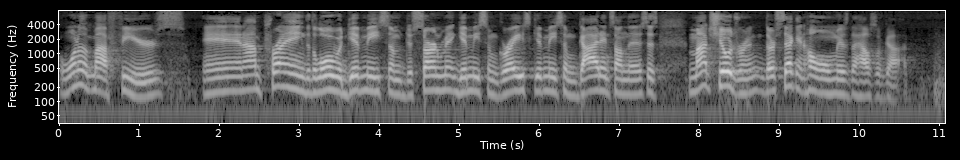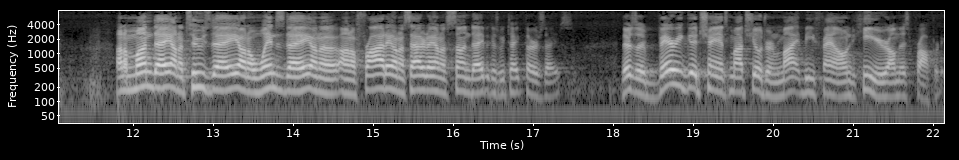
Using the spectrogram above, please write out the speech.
One of my fears and I'm praying that the Lord would give me some discernment, give me some grace, give me some guidance on this. Is my children, their second home is the house of God. On a Monday, on a Tuesday, on a Wednesday, on a, on a Friday, on a Saturday, on a Sunday, because we take Thursdays, there's a very good chance my children might be found here on this property.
